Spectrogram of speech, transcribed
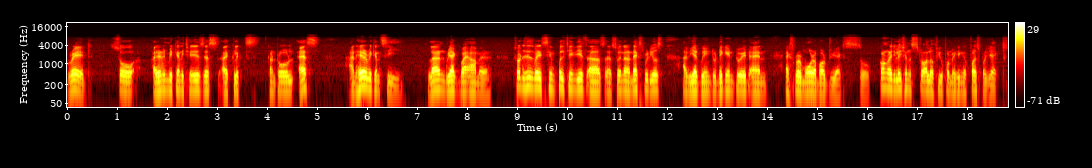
Great. So I didn't make any changes. Just I click Control S, and here we can see learn React by Aamir. So this is very simple changes. Uh, so so in our next videos, uh, we are going to dig into it and explore more about React. So congratulations to all of you for making a first project.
